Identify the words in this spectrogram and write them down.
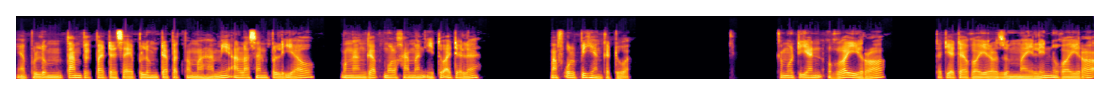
Ya belum tampak pada saya belum dapat memahami alasan beliau menganggap mulhaman itu adalah maf'ul bih yang kedua. Kemudian ghaira tadi ada ghaira zumailin ghaira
